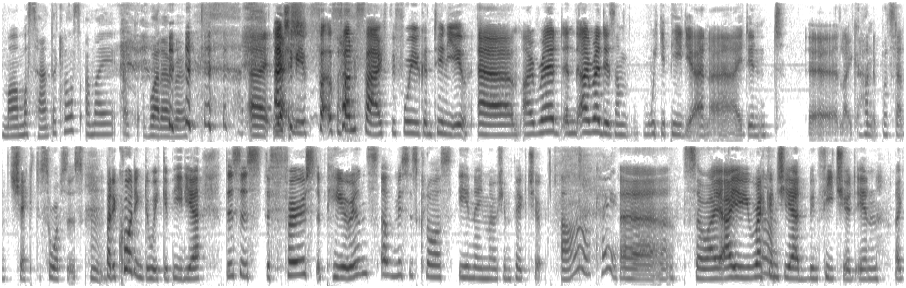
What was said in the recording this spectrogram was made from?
Mama Santa Claus? Am I okay? Whatever. uh, Actually, fun fact before you continue, um, I read and I read this on Wikipedia, and I didn't uh, like 100% check the sources. Hmm. But according to Wikipedia, this is the first appearance of Mrs. Claus in a motion picture. oh, okay. Uh, so I, I reckon Oh. she had been featured in like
